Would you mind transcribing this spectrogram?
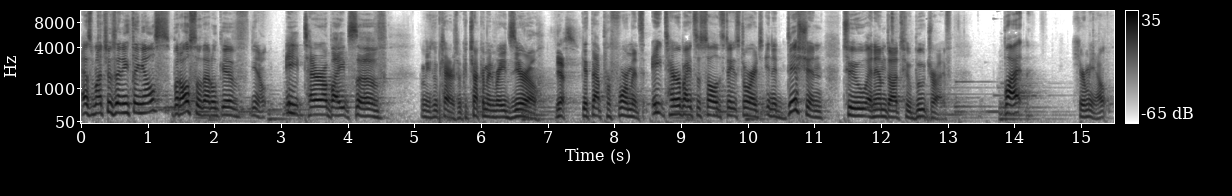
as much as anything else, but also that'll give, you know, eight terabytes of, I mean, who cares? We could chuck them in RAID zero Yes. get that performance, eight terabytes of solid state storage in addition to an M.2 boot drive. But, hear me out.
